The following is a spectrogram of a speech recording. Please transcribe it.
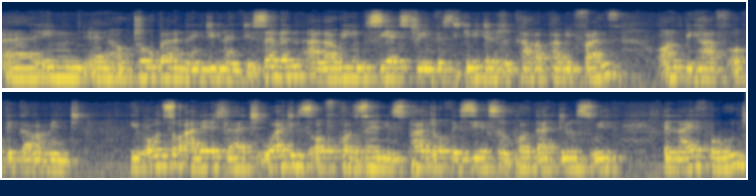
in uh, October 1997, allowing CIEX to investigate and recover public funds on behalf of the government. He also alleged that what is of concern is part of the CIEX report that deals with the lifeboat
